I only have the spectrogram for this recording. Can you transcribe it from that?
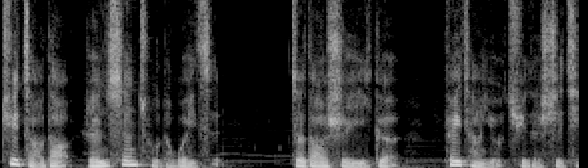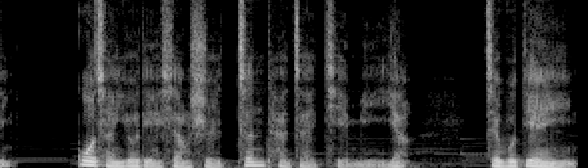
去找到人身处的位置，这倒是一个非常有趣的事情。过程有点像是侦探在解谜一样。这部电影《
